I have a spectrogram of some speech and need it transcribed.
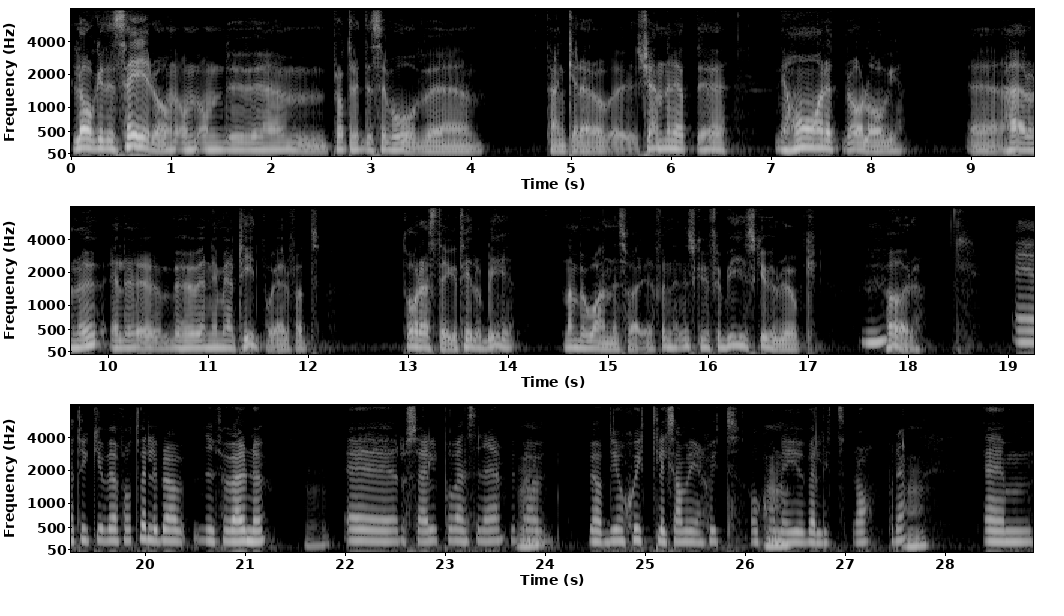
Laget i sig då, om- om, du eh, pratar lite Sävehof eh, där. Och, eh, Känner ni att eh, ni har ett bra lag eh, här och nu? Eller behöver ni mer tid på er för att ta det här steget till och bli number one i Sverige? För ni, ni ska ju förbi Skure och Mm. Hör. Eh, Jag tycker vi har fått väldigt bra nyförvärv nu. Mm. Eh, Rosell på vänster Vi Mm. behöv, behövde ju en skytt, liksom, ren skytt. Och hon Mm. är ju väldigt bra på det. Ehm,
